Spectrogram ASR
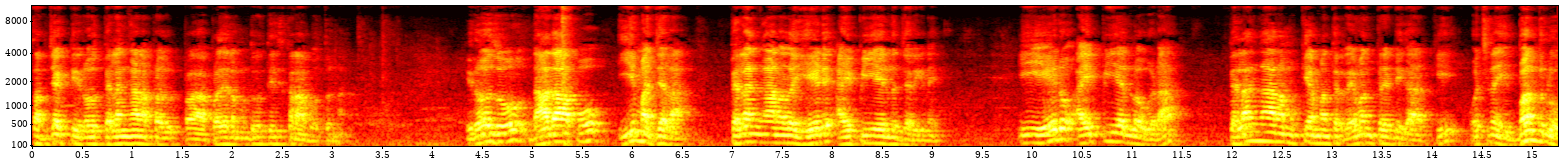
సబ్జెక్ట్ ఈరోజు తెలంగాణ ప్ర- ప్రజల ముందుకు తీసుకురాబోతున్నాను ఈరోజు దాదాపు ఈ మధ్యలో తెలంగాణలో ఏడు ఐపీఎల్లు జరిగినాయి. ఈ ఏడు ఐపీఎల్లో కూడా తెలంగాణ ముఖ్యమంత్రి రేవంత్ రెడ్డి గారికి వచ్చిన ఇబ్బందులు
